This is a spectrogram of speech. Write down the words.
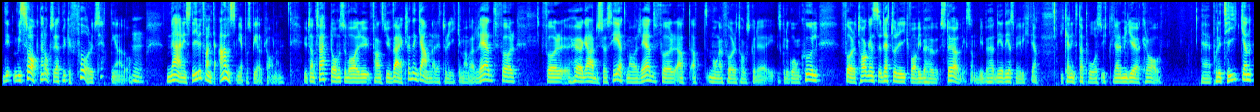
det, vi saknade också rätt mycket förutsättningarna då. Mm. Näringslivet var inte alls med på spelplanen. Utan tvärtom så var det, fanns det ju verkligen den gamla retoriken. Man var rädd för, för hög arbetslöshet, man var rädd för att, att många företag skulle, skulle gå omkull. Företagens retorik var vi behöver stöd, liksom. vi behöver, det är det som är viktiga. Vi kan inte ta på oss ytterligare miljökrav. Eh, politiken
